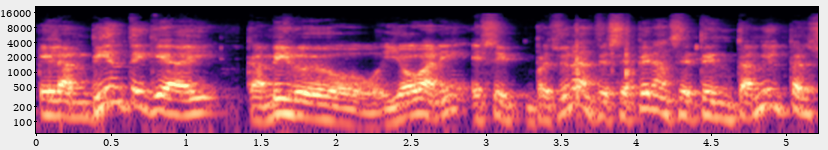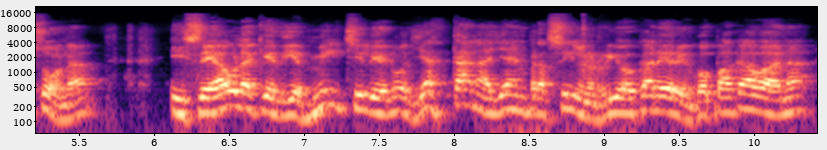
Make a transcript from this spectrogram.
el ambiente que hay, Camilo y Giovanni, es impresionante. Se esperan 70.000 personas y se habla que 10.000 chilenos ya están allá en Brasil, en Río Janeiro, en Copacabana,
